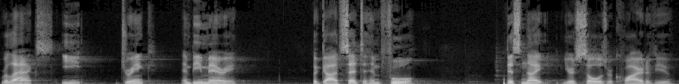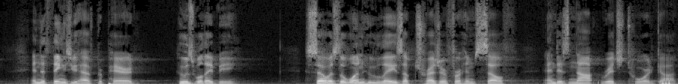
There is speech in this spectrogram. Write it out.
Relax, eat, drink, and be merry. But God said to him, Fool, this night your soul is required of you, and the things you have prepared, whose will they be? So is the one who lays up treasure for himself and is not rich toward God.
